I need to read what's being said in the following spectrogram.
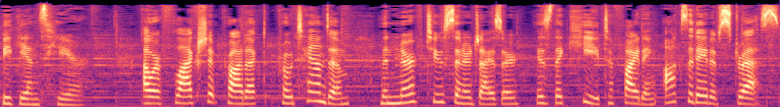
begins here. Our flagship product, Protandim, the Nrf2 Synergizer, is the key to fighting oxidative stress.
